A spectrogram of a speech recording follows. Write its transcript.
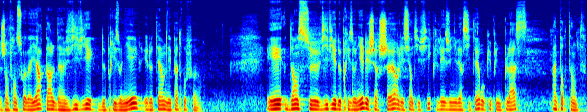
Jean-François Bayard parle d'un vivier de prisonniers, et le terme n'est pas trop fort. Et dans ce vivier de prisonniers, les chercheurs, les scientifiques, les universitaires occupent une place importante.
